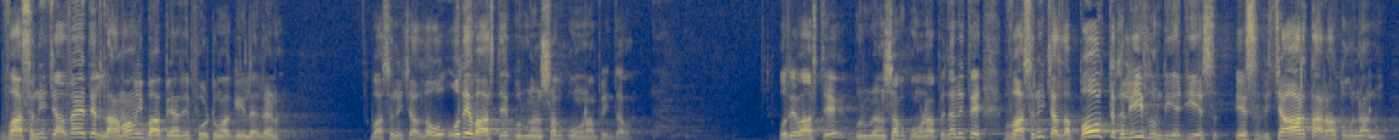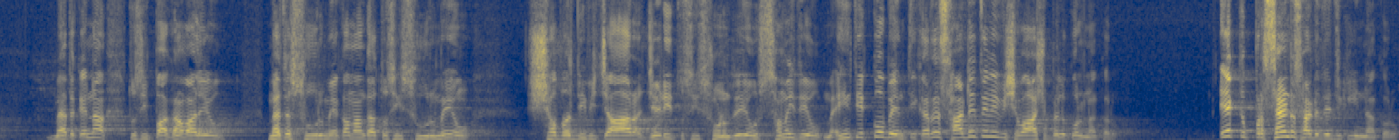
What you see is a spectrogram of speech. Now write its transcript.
ਵਸ ਨਹੀਂ ਚੱਲਦਾ ਇਹ ਤੇ ਲਾਵਾਂ ਵੀ ਬਾਬਿਆਂ ਦੇ ਫੋਟੋਆਂ ਅੱਗੇ ਲੈ ਲੈਣ। ਵਸ ਨਹੀਂ ਚੱਲਦਾ, ਉਹ ਉਹਦੇ ਵਾਸਤੇ ਗੁਰੂ ਗ੍ਰੰਥ ਸਾਹਿਬ ਕੋ ਆਉਣਾ ਪੈਂਦਾ ਵਾ। ਉਹਦੇ ਵਾਸਤੇ ਗੁਰੂ ਗ੍ਰੰਥ ਸਾਹਿਬ ਕੋ ਆਉਣਾ ਪੈਂਦਾ, ਨਹੀਂ ਤੇ ਵਸ ਨਹੀਂ ਚੱਲਦਾ। ਬਹੁਤ ਤਕਲੀਫ ਹੁੰਦੀ ਹੈ ਜੀ ਇਸ ਇਸ ਵਿਚਾਰਧਾਰਾ ਤੋਂ ਉਹਨਾਂ ਨੂੰ। ਮੈਂ ਤਾਂ ਕਹਿੰਦਾ, ਤੁਸੀਂ ਭਾਗਾਂ ਵਾਲੇ ਹੋ, ਮੈਂ ਤਾਂ ਸੂਰਮੇ ਕਵਾਂਗਾ ਤੁਸੀਂ ਸੂਰਮੇ ਹੋ। ਸ਼ਬਦ ਦੀ ਵਿਚਾਰ ਜਿਹੜੀ ਤੁਸੀਂ ਸੁਣਦੇ ਹੋ, ਸਮਝਦੇ ਹੋ, ਮੈਂ ਅਸੀਂ ਤੇ ਇੱਕੋ ਬੇਨਤੀ ਕਰਦੇ, ਸਾਡੇ ਤੇ ਵੀ ਵਿਸ਼ਵਾਸ ਬਿਲਕੁਲ ਨਾ ਕਰੋ। 1% ਸਾਡੇ ਤੇ ਯਕੀਨ ਨਾ ਕਰੋ,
